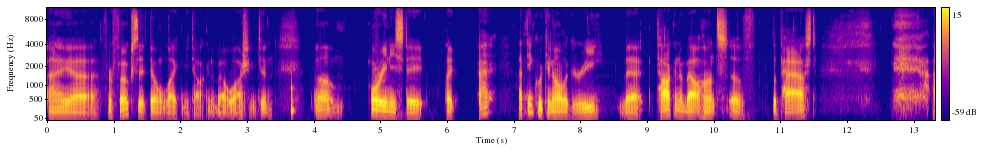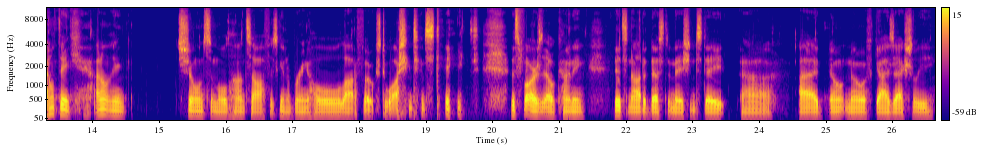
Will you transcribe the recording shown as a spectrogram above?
I, uh, for folks that don't like me talking about Washington um, or any state, like I, I think we can all agree that talking about hunts of the past, I don't think, I don't think showing some old hunts off is going to bring a whole lot of folks to Washington State. as far as elk hunting, it's not a destination state. Uh, I don't know if guys actually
